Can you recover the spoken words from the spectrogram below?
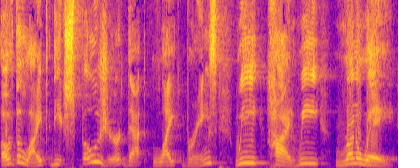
of the light, the exposure that light brings, we hide, we run away.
